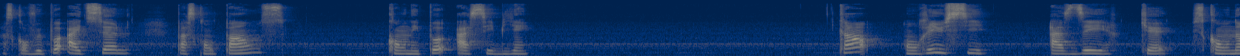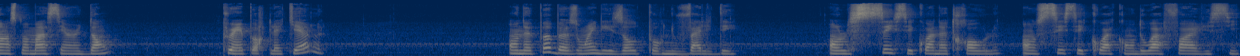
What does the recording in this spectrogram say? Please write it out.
parce qu'on veut pas être seul, parce qu'on pense qu'on n'est pas assez bien. Quand on réussit à se dire que ce qu'on a en ce moment, c'est un don, peu importe lequel, on n'a pas besoin des autres pour nous valider. On le sait c'est quoi notre rôle, on sait c'est quoi qu'on doit faire ici.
